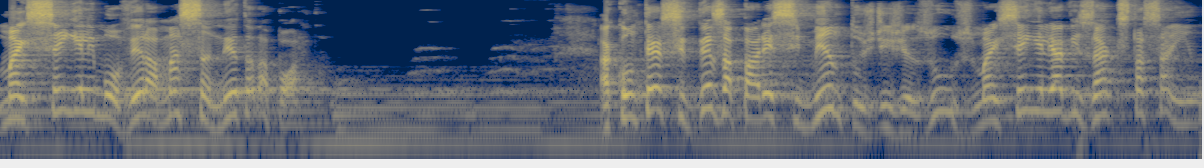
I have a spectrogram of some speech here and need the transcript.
mas sem ele mover a maçaneta da porta. Acontece desaparecimentos de Jesus, mas sem ele avisar que está saindo.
